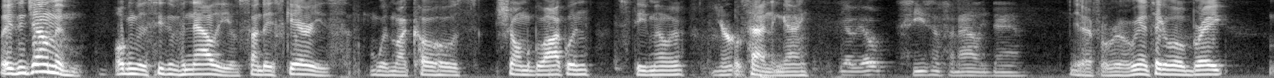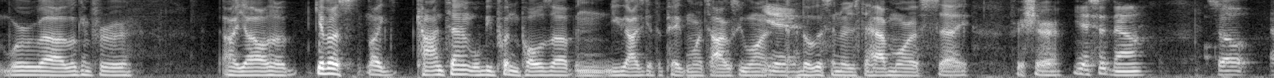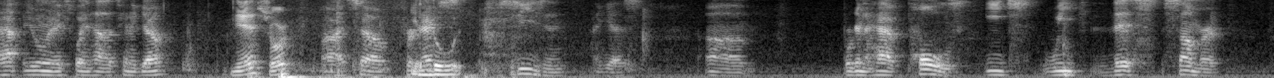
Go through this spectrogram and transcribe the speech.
Ladies and gentlemen, welcome to the season finale of Sunday Scaries with my co-hosts Sean McLaughlin, Steve Miller. Your What's happening, gang? Yo, yo. season finale, damn. Yeah, for real. We're gonna take a little break. We're uh, looking for uh, y'all to give us like content. We'll be putting polls up, and you guys get to pick more topics we want. Yeah. The listeners to have more say, for sure. Yeah, sit down. So, uh, you want me to explain how that's going to go? Yeah, sure. All right, so for Yeah, next season, I guess, um, we're going to have polls each week this summer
